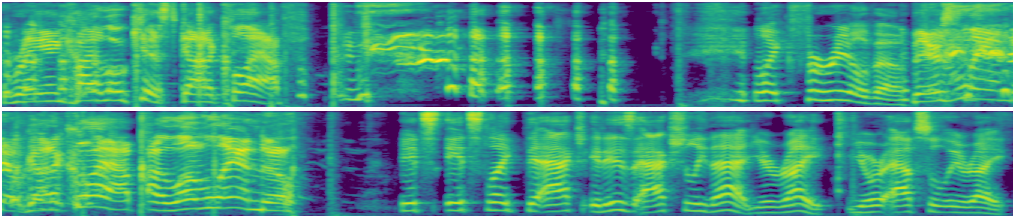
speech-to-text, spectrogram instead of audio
Rey and Kylo kissed. Gotta clap. Like for real though. There's Lando. Gotta clap. I love Lando. It's it's like the act. It is actually that. You're right. You're absolutely right.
